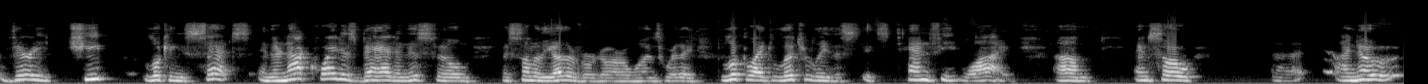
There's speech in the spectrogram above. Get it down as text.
very cheap looking sets, and they're not quite as bad in this film as some of the other Vergara ones, where they look like literally this, it's 10 feet wide. Um, and so uh, I know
